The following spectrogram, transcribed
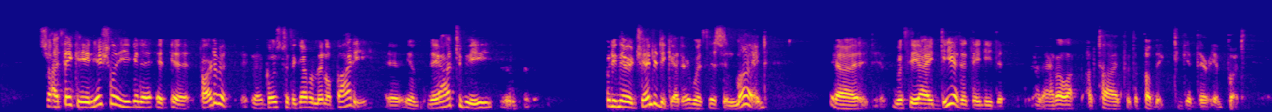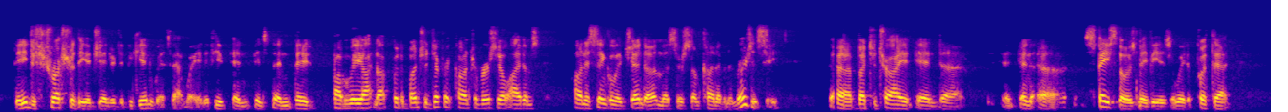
So I think initially you're going to part of it uh, goes to the governmental body. Uh, they ought to be uh, putting their agenda together with this in mind, uh, with the idea that they need to have a lot of time for the public to give their input. They need to structure the agenda to begin with that way. And if you and, and they probably ought not put a bunch of different controversial items on a single agenda unless there's some kind of an emergency. Uh, but to try and uh, and, and uh, space those maybe is a way to put that,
